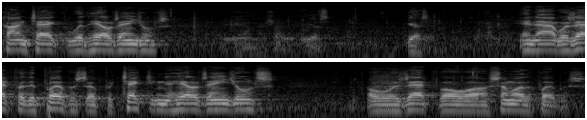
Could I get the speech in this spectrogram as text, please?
contact with Hells Angels? Yes. And now, was that for the purpose of protecting the Hells Angels, or was that for uh, some other purpose?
